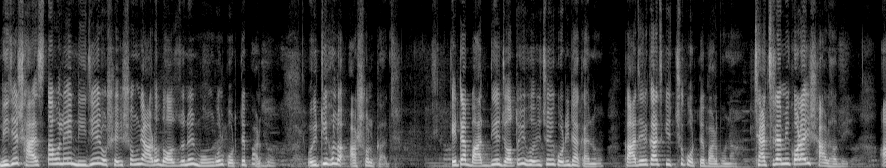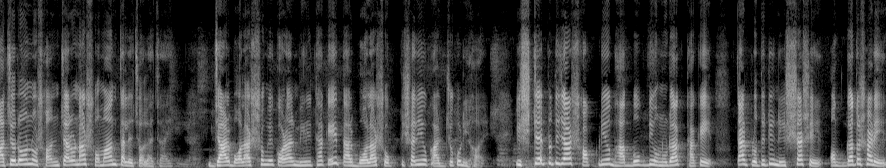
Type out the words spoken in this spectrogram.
নিজে সায়স্তা হলে নিজের ও সেই সঙ্গে আরও দশজনের মঙ্গল করতে পারব। ওইটি হলো আসল কাজ। এটা বাদ দিয়ে যতই হইচই করি না কেন, কাজের কাজ কিচ্ছু করতে পারব না। ছ্যাঁচড়ামি করাই সার হবে। আচরণ ও সঞ্চারণা সমান তালে চলা চাই যার বলার সঙ্গে করার মিল থাকে, তার বলা শক্তিশালী ও কার্যকরী হয়। ইষ্টের প্রতি যার সক্রিয় ভাবভক্তি অনুরাগ থাকে, তার প্রতিটি নিঃশ্বাসে অজ্ঞাতসারে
